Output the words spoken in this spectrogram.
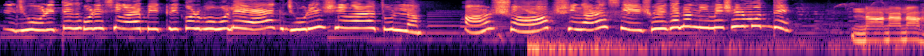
ঝুড়িতে করে সিঙ্গারা বিক্রি করব বলে এক ঝুড়ি সিঙ্গারা তুললাম। আর সব সিঙ্গারা শেষ হয়ে গেল নিমেষের মধ্যে। না না না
